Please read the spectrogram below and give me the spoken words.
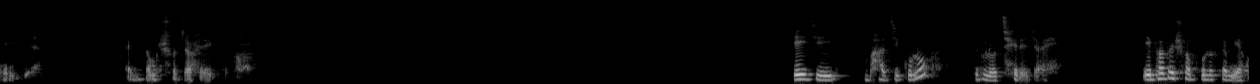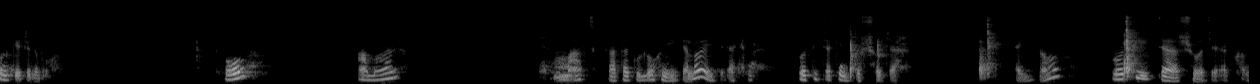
এই যে, একদম সোজা হয়ে গেল। এই যে ভাজিগুলো, এগুলো ছেড়ে যায়। এভাবে সবগুলোকে আমি এখন কেটে নেব। তো আমার মাছ কাটাগুলো হয়ে গেল। এই যে দেখেন, প্রতিটা কিন্তু সোজা। একদম প্রতিটা সোজা এখন।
